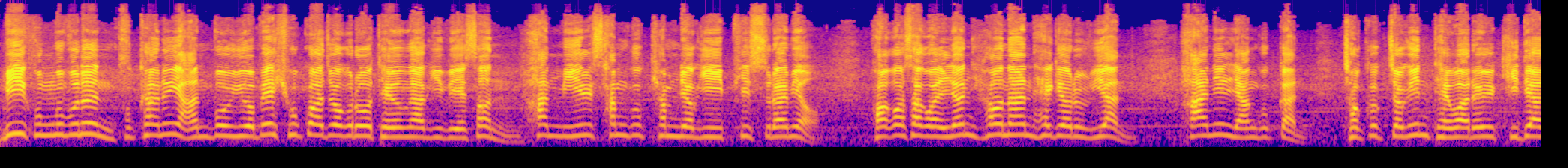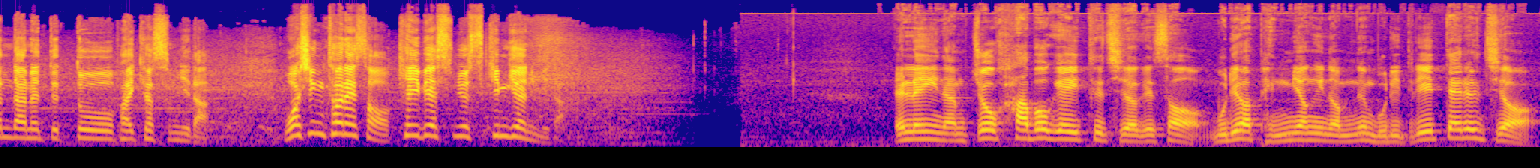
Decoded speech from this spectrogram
미 국무부는 북한의 안보 위협에 효과적으로 대응하기 위해선 한미일 삼국 협력이 필수라며 과거사 관련 현안 해결을 위한 한일 양국 간 적극적인 대화를 기대한다는 뜻도 밝혔습니다. 워싱턴에서 KBS 뉴스 김기현입니다. LA 남쪽 하버게이트 지역에서 무려 100명이 넘는 무리들이 때를 지어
